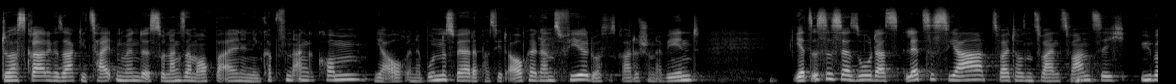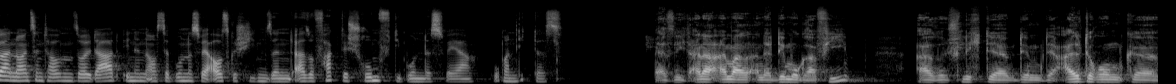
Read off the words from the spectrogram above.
Du hast gerade gesagt, die Zeitenwende ist so langsam auch bei allen in den Köpfen angekommen, ja auch in der Bundeswehr, da passiert auch ja ganz viel, du hast es gerade schon erwähnt. Jetzt ist es ja so, dass letztes Jahr 2022 über 19.000 Soldatinnen aus der Bundeswehr ausgeschieden sind. Also faktisch schrumpft die Bundeswehr. Woran liegt das? Es liegt einer, einmal an der Demografie, also schlicht der, dem, der Alterung, äh, äh,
